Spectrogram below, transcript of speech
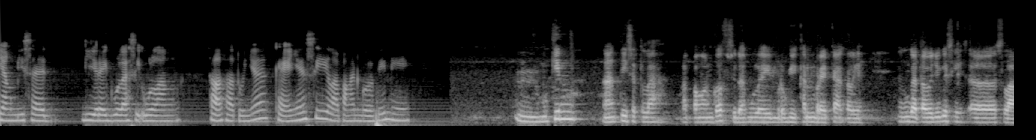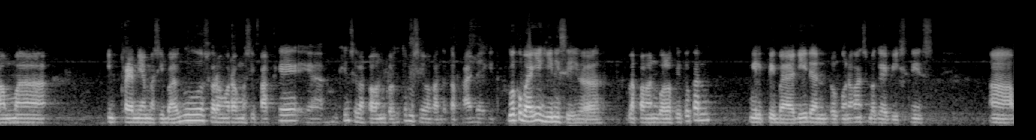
yang bisa diregulasi ulang Salah satunya kayaknya sih lapangan golf ini. Hmm, mungkin nanti setelah lapangan golf sudah mulai merugikan mereka kali ya. Nggak tahu juga sih uh, selama trennya masih bagus, orang-orang masih pakai, ya mungkin si lapangan golf itu masih akan tetap ada gitu. Gue kebayangnya gini sih, uh, lapangan golf itu kan milik pribadi dan digunakan sebagai bisnis. Uh,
